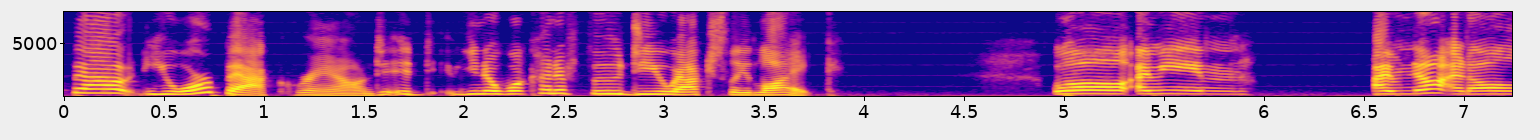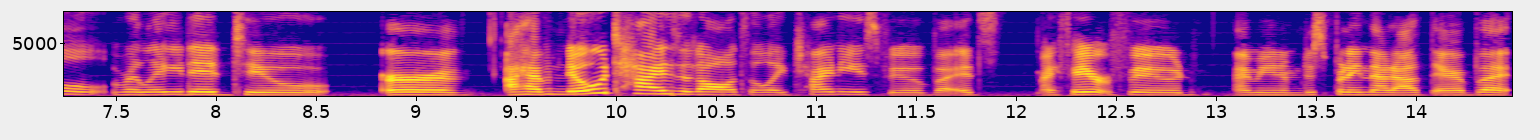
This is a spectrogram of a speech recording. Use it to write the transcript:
about your background? It, you know, what kind of food do you actually like? Well, I mean, I'm not at all related to, or I have no ties at all to like Chinese food, but it's my favorite food. I mean, I'm just putting that out there. But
